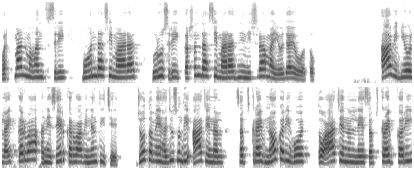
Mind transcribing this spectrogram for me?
વર્તમાન મહંત શ્રી મોહનદાસી મહારાજ, ગુરુ શ્રી કરશનદાસજી મહારાજની નિશ્રામાં યોજાયો હતો. આ વિડિયો લાઈક કરવા અને શેર કરવા વિનંતી છે. જો તમે હજુ સુધી આ ચેનલ સબસ્ક્રાઇબ ન કરી હોય તો આ ચેનલને સબસ્ક્રાઇબ કરી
